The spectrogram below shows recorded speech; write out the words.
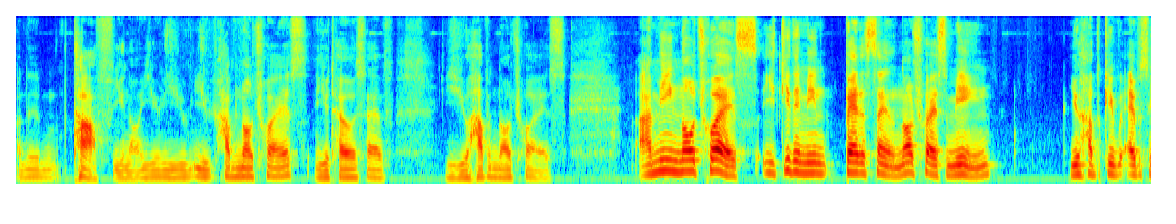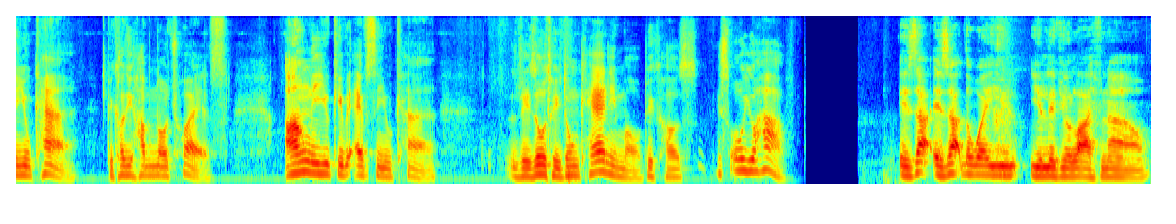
and, tough. You know, you, you you have no choice. You tell yourself, you have no choice. I mean, no choice. It didn't mean bad thing. No choice mean you have to give everything you can because you have no choice. Only you give everything you can, the result you don't care anymore because it's all you have. Is that is that the way you, you live your life now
